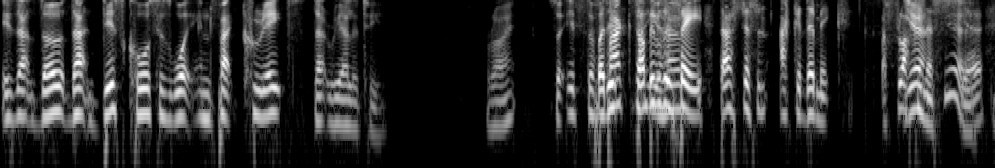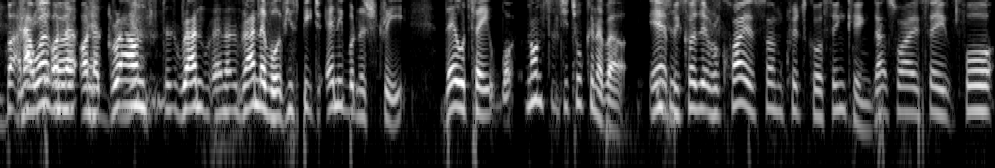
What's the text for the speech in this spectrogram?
is that though that discourse is what in fact creates that reality, right? So it's the but fact some that people can say that's just an academic a fluffiness. Yeah. Yeah. but And however, on a, on a ground, the ground, on a ground level, if you speak to anybody on the street, they would say, "What nonsense you talking about?" yeah, This because it requires some critical thinking. That's why I say for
